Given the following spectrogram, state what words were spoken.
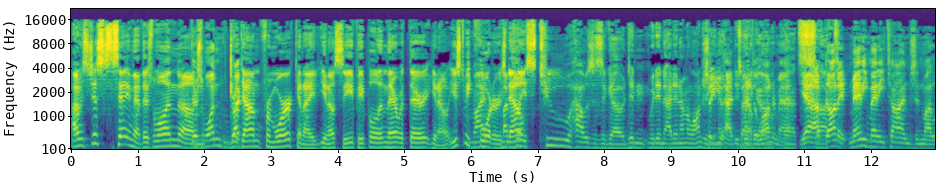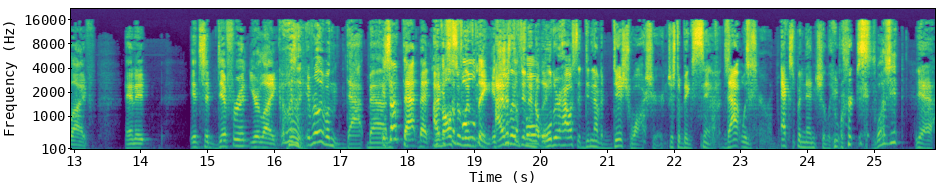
I was just saying that there's one. Um, There's one right right- down from work, and I, you know, see people in there with their, you know, it used to be My, quarters. my now place two houses ago didn't we didn't I didn't have a laundry. So you had to so do the go. laundromat. That Yeah, I've done it many, many times in my life, and it it's a different. You're like, It wasn't. It really wasn't that bad. It's not that bad. I've It's also the folding. lived. It's I've just lived in an older house that didn't have a dishwasher, just a big sink. that was exponentially worse. Was it? Yeah,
